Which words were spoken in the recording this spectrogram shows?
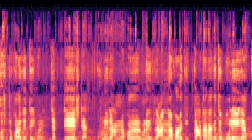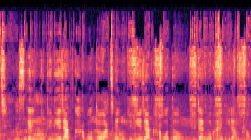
কষ্ট করা যেতেই পারে। যা টেস্ট এক্ষুনি রান্না করার মানে রান্না করে কি? কাটার আগে তো বলেই যাচ্ছে। আজকে লতি দিয়ে যা খাব তো, আজকে লতি দিয়ে যা খাব তো, দেখব খানে কিরাম খাও।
